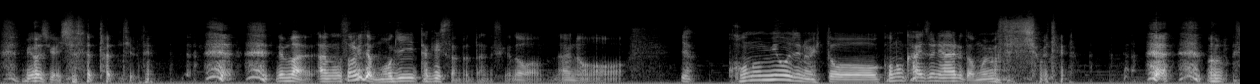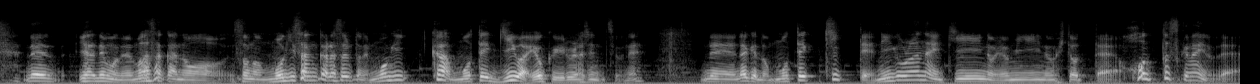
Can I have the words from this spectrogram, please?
名字が一緒だったっていうね でまああのその人は茂木武さんだったんですけどあのいやこの名字の人この会場に会えると思いませんでしたみたいな。でいやでもねまさかのその茂木さんからするとね茂木か茂木はよくいるらしいんですよね。でだけど茂木って濁らない木の読みの人ってほんと少ないので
